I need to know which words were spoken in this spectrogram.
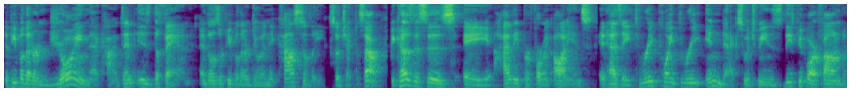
The people that are enjoying that content is the fan. And those are people that are doing it constantly. So check this out. Because this is a highly performing audience, it has a 3.3 index, which means these people are found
